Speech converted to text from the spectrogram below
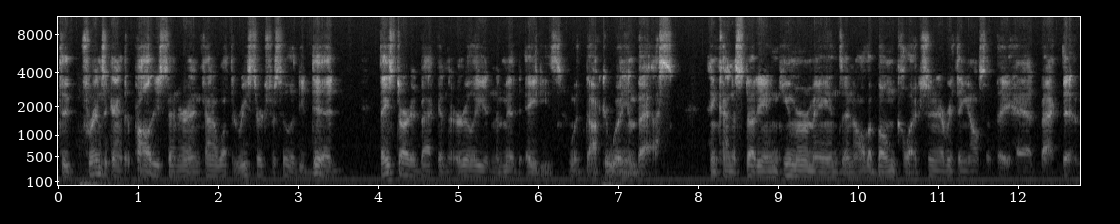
the Forensic Anthropology Center and kind of what the research facility did they started back in the early in the mid 80s with Dr. William Bass and kind of studying human remains and all the bone collection and everything else that they had back then.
